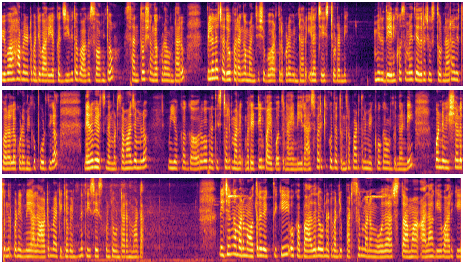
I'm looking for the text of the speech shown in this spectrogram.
వివాహమైనటువంటి వారి యొక్క జీవిత భాగస్వామితో సంతోషంగా కూడా ఉంటారు. పిల్లల చదువు పరంగా మంచి శుభవార్తలు కూడా వింటారు. ఇలా చేసి చూడండి. మీరు దేనికోసమైతే ఎదురు చూస్తున్నారో అది త్వరలో కూడా మీకు పూర్తిగా నెరవేరుతుంది అనమాట సమాజంలో మీ యొక్క గౌరవ ప్రతిష్టలు మన రెట్టింపు అయిపోతున్నాయండి. ఈ రాశి వారికి కొంత తొందరపాటుతనం ఎక్కువగా ఉంటుందండి. కొన్ని విషయాలు తొందరపడి నిర్ణయాలు ఆటోమేటిక్గా వెంటనే తీసేసుకుంటూ ఉంటారనమాట నిజంగా మనం అవతల వ్యక్తికి ఒక బాధలో ఉన్నటువంటి పర్సన్ మనం ఓదార్స్తామా అలాగే వారికి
